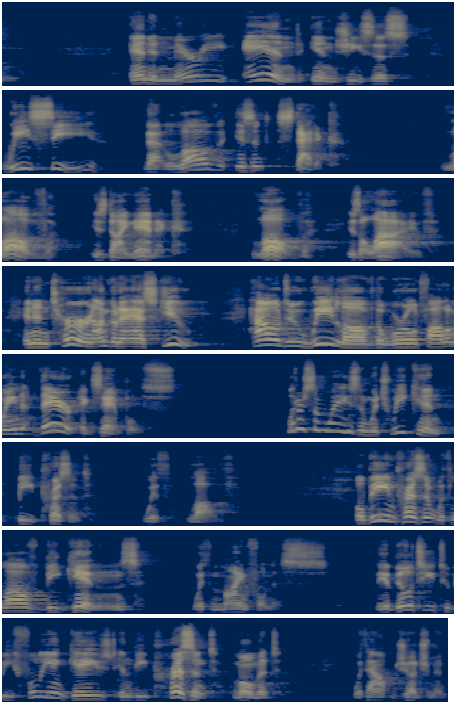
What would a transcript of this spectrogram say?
And in Mary and in Jesus, we see that love isn't static. Love is dynamic. Love is alive. And in turn, I'm going to ask you how do we love the world following their examples? What are some ways in which we can be present with love? Well, being present with love begins with mindfulness, the ability to be fully engaged in the present moment without judgment.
